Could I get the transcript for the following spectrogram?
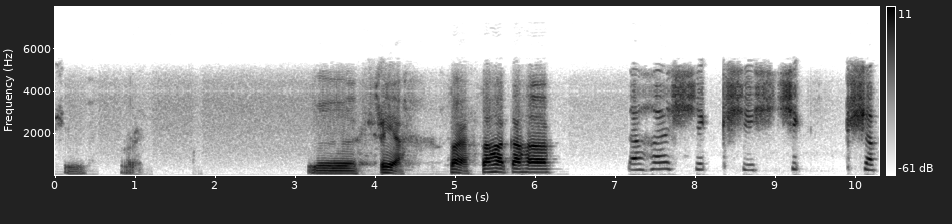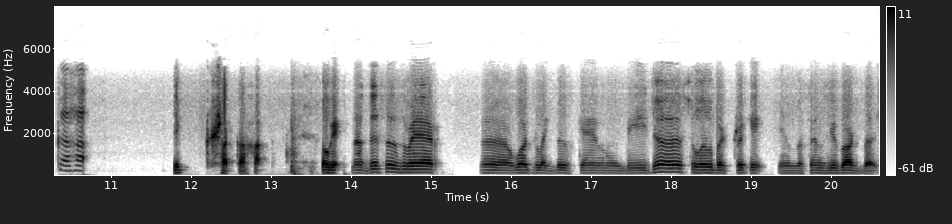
She's all right. Uh, Shreya. सः सः कः सः शिक्षि shikshakah shikshakah okay now this is where uh, words like this can be just a little bit tricky in the sense you got the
